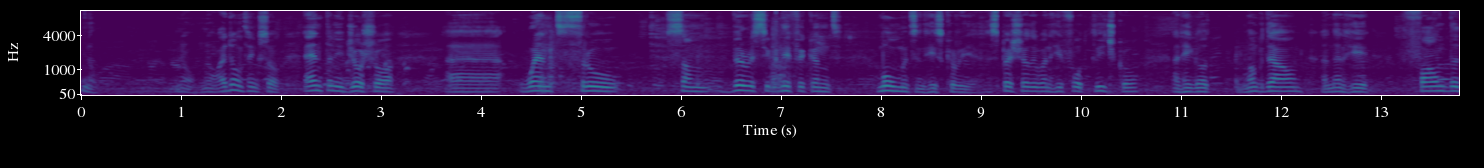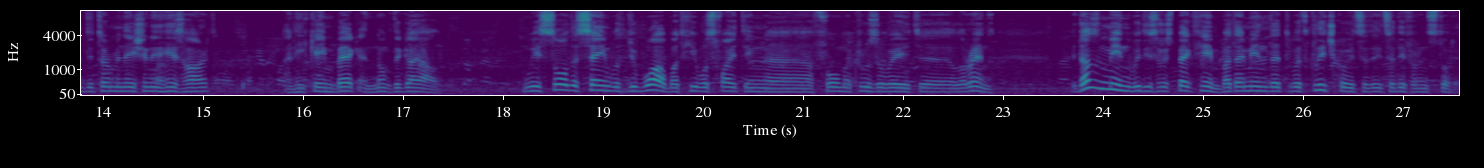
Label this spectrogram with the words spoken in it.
No, no, no, I don't think so. Anthony Joshua uh, went through some very significant moments in his career, especially when he fought Klitschko and he got knocked down, and then he found the determination in his heart, and he came back and knocked the guy out. We saw the same with Dubois, but he was fighting uh, former cruiserweight uh. It doesn't mean we disrespect him, but I mean that with Klitschko it's a, it's a different story.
